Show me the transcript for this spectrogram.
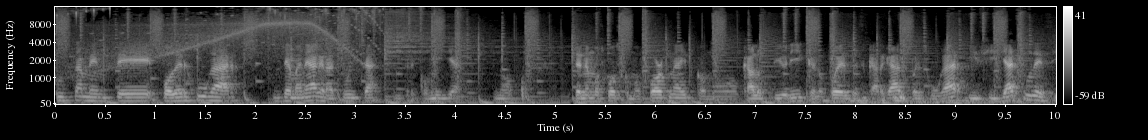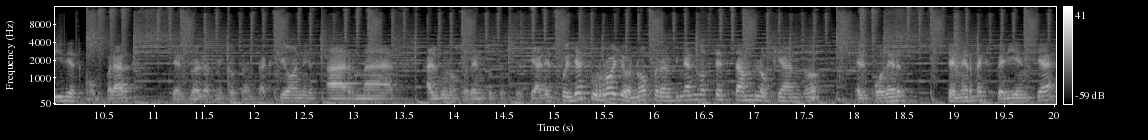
justamente poder jugar de manera gratuita, entre comillas, ¿no? Tenemos juegos como Fortnite, como Call of Duty, que lo puedes descargar, puedes jugar, y si ya tú decides comprar dentro de las microtransacciones, armas, algunos eventos especiales, pues ya es tu rollo, ¿no? Pero al final no te están bloqueando el poder tener la experiencia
